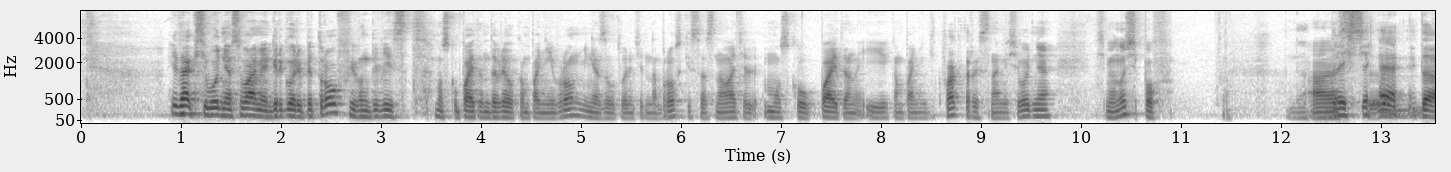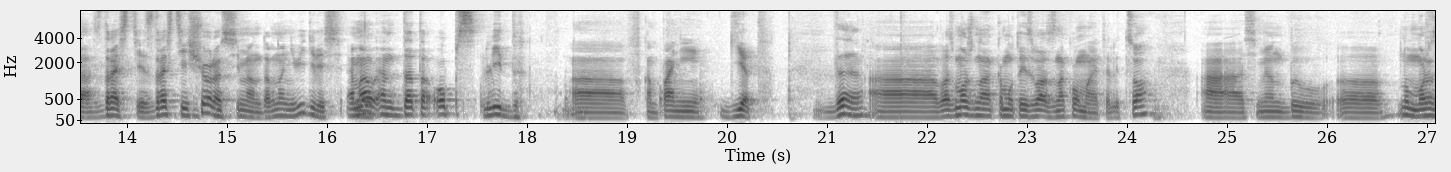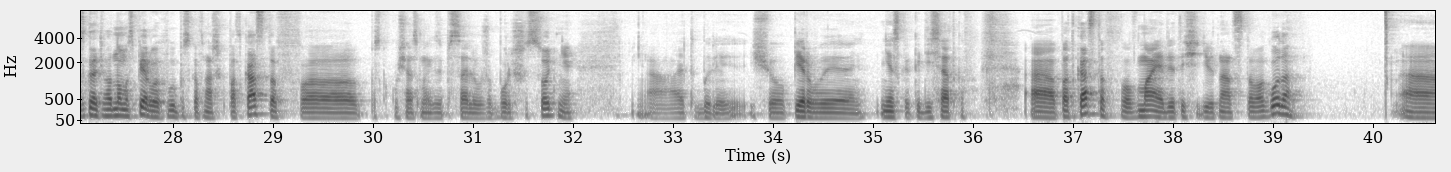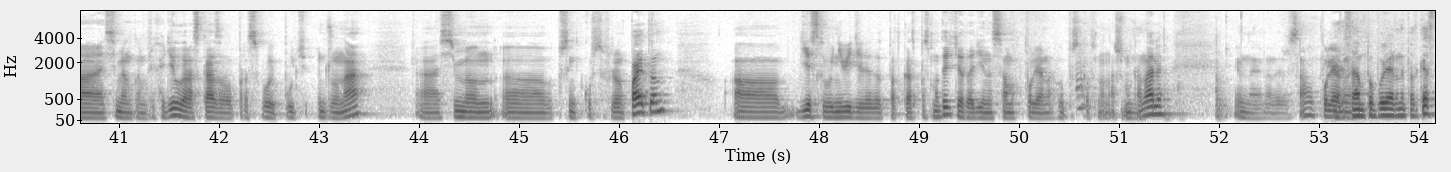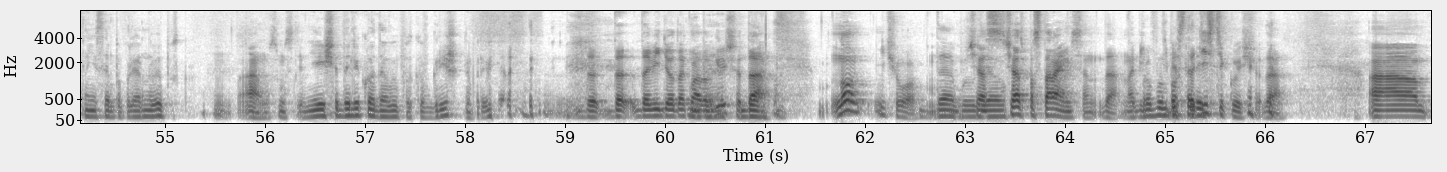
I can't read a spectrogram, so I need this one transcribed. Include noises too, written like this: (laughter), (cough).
Итак, сегодня с вами Григорий Петров, евангелист Moscow Python доверил компании Еврон. Меня зовут Валентин Добровский, сооснователь Moscow Python и компании GeekFactor. И с нами сегодня Семен Осипов. Да. А, здрасте. С, э, да, здрасте. Здрасте еще раз, Семен. Давно не виделись. ML and Data Ops Lead а, в компании Get. Да. А, возможно, кому-то из вас знакомо это лицо. А Семен был, э, ну, можно сказать, в одном из первых выпусков наших подкастов, э, поскольку сейчас мы их записали уже больше сотни. А это были еще первые несколько десятков э, подкастов в мае 2019 года. Семен к нам приходил и рассказывал про свой путь джуна. Семен выпускник курсов Learn Python. Если вы не видели этот подкаст, посмотрите. Это один из самых популярных выпусков на нашем канале. И, наверное, даже самый популярный. Самый популярный подкаст, но не самый популярный выпуск. А, ну в смысле? Мне еще далеко до выпусков Гриши, например. До, до, до видеодокладов да, Гриши, да. да. Но ничего. Да, сейчас, сейчас постараемся да, набить тебе повторить. статистику еще, да. А,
